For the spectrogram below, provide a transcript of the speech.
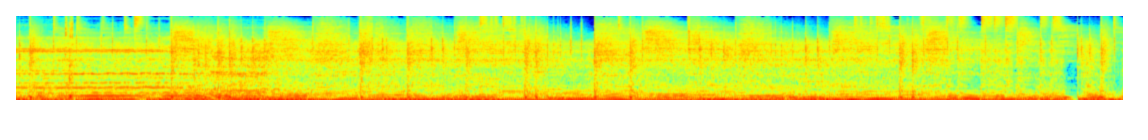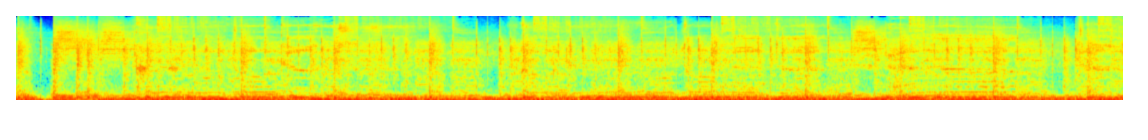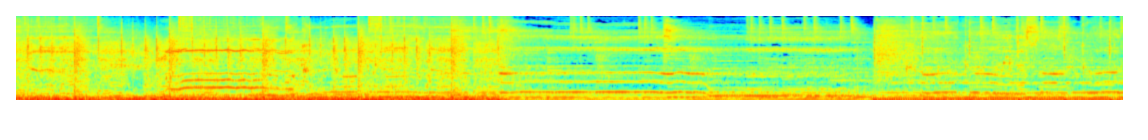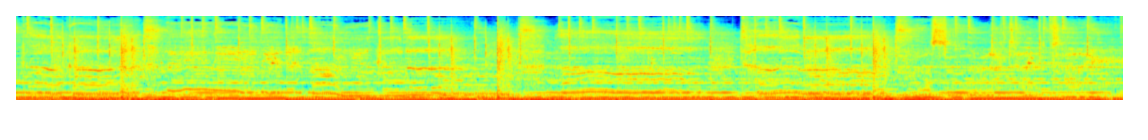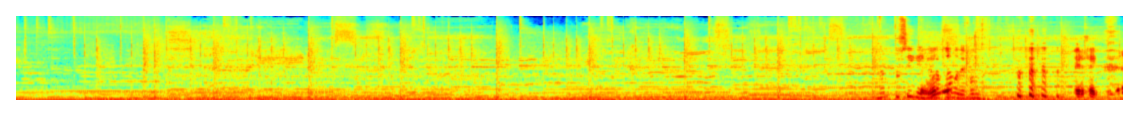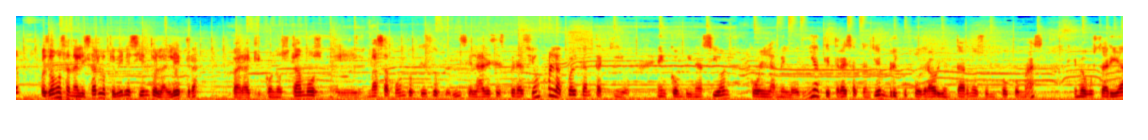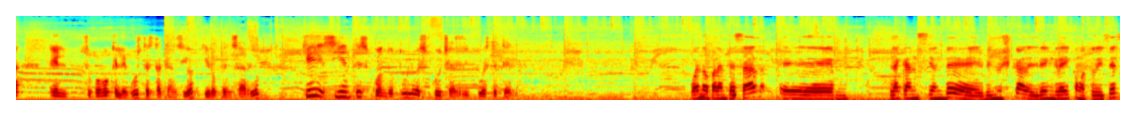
Sigue, yo lo pongo de fondo. Perfecto. pues vamos a analizar lo que viene siendo la letra para que conozcamos eh, más a fondo qué es lo que dice. La desesperación con la cual canta Kyo, en combinación con la melodía que trae esa canción, Riku podrá orientarnos un poco más. Y me gustaría, él supongo que le gusta esta canción, quiero pensarlo. ¿Qué sientes cuando tú lo escuchas, Riku, este tema? Bueno, para empezar, eh, la canción de Vinushka de Diren Grey, como tú dices,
